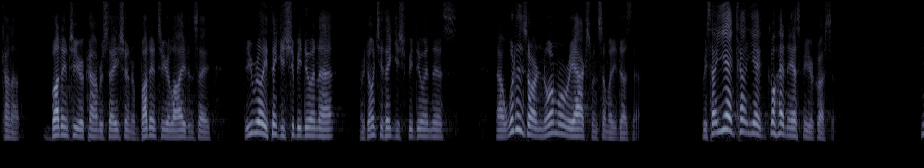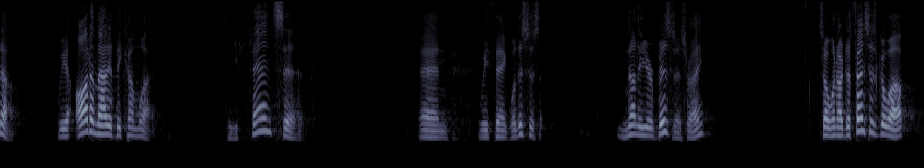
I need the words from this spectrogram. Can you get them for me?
kind of butt into your conversation or butt into your life and say, Do you really think you should be doing that? Or don't you think you should be doing this? Now, what is our normal reaction when somebody does that? We say, Yeah, go, yeah, go ahead and ask me your question. No. We automatically become what? Defensive. And we think, well, this is none of your business, right? So when our defenses go up,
